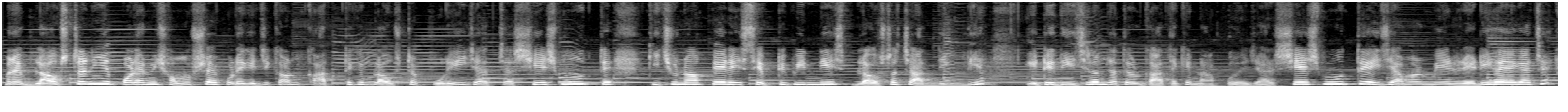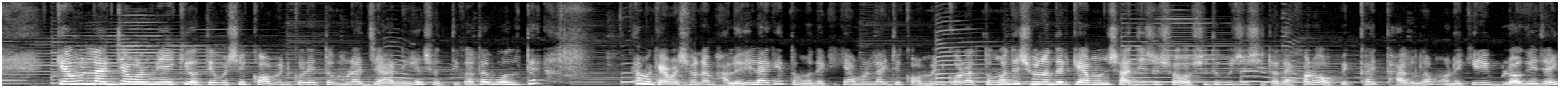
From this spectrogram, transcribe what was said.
মানে ব্লাউজটা নিয়ে পরে আমি সমস্যায় পড়ে গেছি, কারণ কার থেকে ব্লাউজটা পরেই যাচ্ছে। আর শেষ মুহূর্তে কিছু না পেরে সেফটি পিন দিয়ে ব্লাউজটা চারদিক দিয়ে এঁটে দিয়েছিলাম যাতে ওর গা থেকে না পড়ে যায়। আর শেষ মুহূর্তে এই যে আমার মেয়ে রেডি হয়ে গেছে। কেমন লাগছে আমার মেয়েকে? অতি অবশ্যই কমেন্ট করে তোমরা জানিয়ে সত্যি কথা বলতে আমাকে আমার শোনা ভালোই লাগে। তোমাদেরকে কেমন লাগছে কমেন্ট করা। তোমাদের সোনাদের কেমন সাজিয়েছে সরস্বতী পুজো সেটা দেখারও অপেক্ষায় থাকলাম। অনেকেরই ব্লগে যাই।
